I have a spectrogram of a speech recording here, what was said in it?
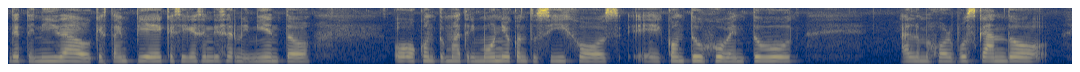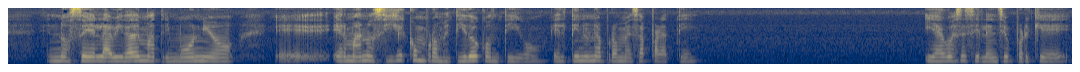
detenida o que está en pie, que sigues en discernimiento, o con tu matrimonio, con tus hijos, eh, con tu juventud, a lo mejor buscando, no sé, la vida de matrimonio. Eh, hermano, sigue comprometido contigo. Él tiene una promesa para ti. Y hago ese silencio porque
